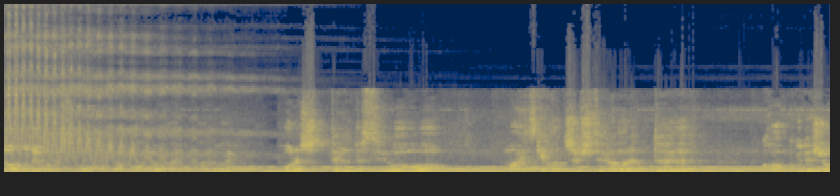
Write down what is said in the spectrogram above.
何の電話ですか何でもない何でもない俺知ってるんですよ。毎月発注してるあれって。架空でしょ？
